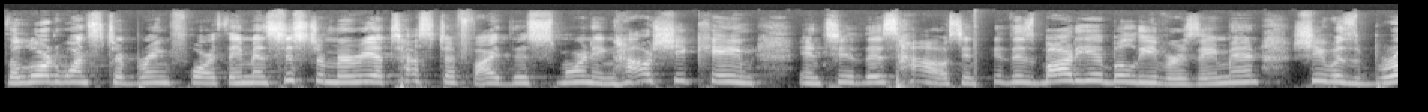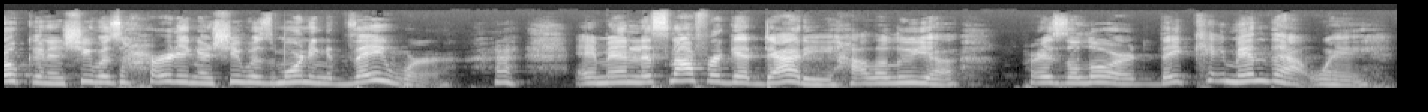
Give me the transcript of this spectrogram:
the Lord wants to bring forth. Amen. Sister Maria testified this morning how she came into this house, into this body of believers. Amen. She was broken and she was hurting and she was mourning. They were. Amen. Let's not forget daddy. Hallelujah. Praise the Lord. They came in that way.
